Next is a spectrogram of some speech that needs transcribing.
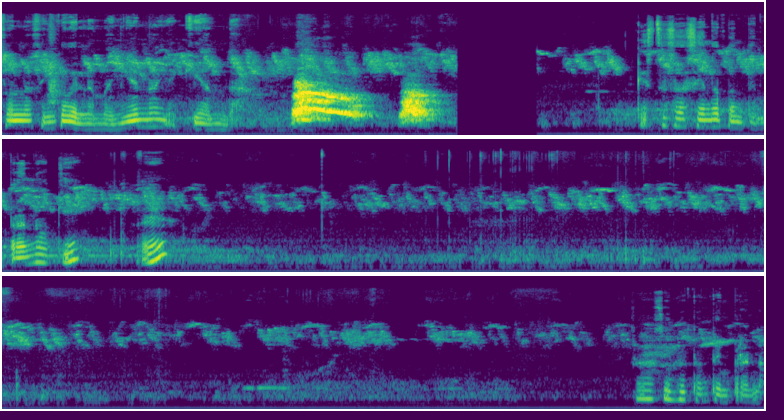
Son las 5 de la mañana y aquí anda. ¿Qué estás haciendo tan temprano aquí? ¿Eh? ¿Qué estás haciendo tan temprano?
